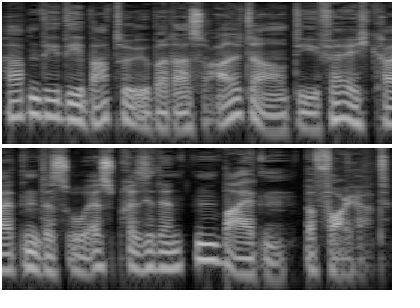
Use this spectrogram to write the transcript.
haben die Debatte über das Alter und die Fähigkeiten des US-Präsidenten Biden befeuert.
